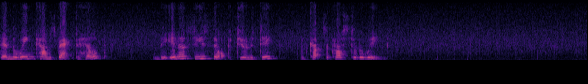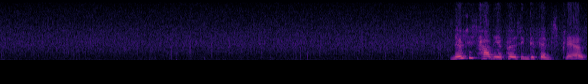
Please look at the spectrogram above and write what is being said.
Then the wing comes back to help, and the inner sees the opportunity and cuts across to the wing. Notice how the opposing defence players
